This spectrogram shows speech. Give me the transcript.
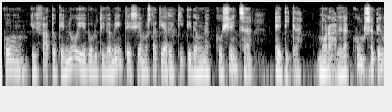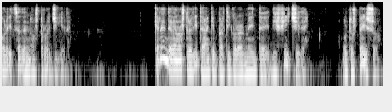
con il fatto che noi evolutivamente siamo stati arricchiti da una coscienza etica, morale, la consapevolezza del nostro agire, che rende la nostra vita anche particolarmente difficile. Molto spesso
